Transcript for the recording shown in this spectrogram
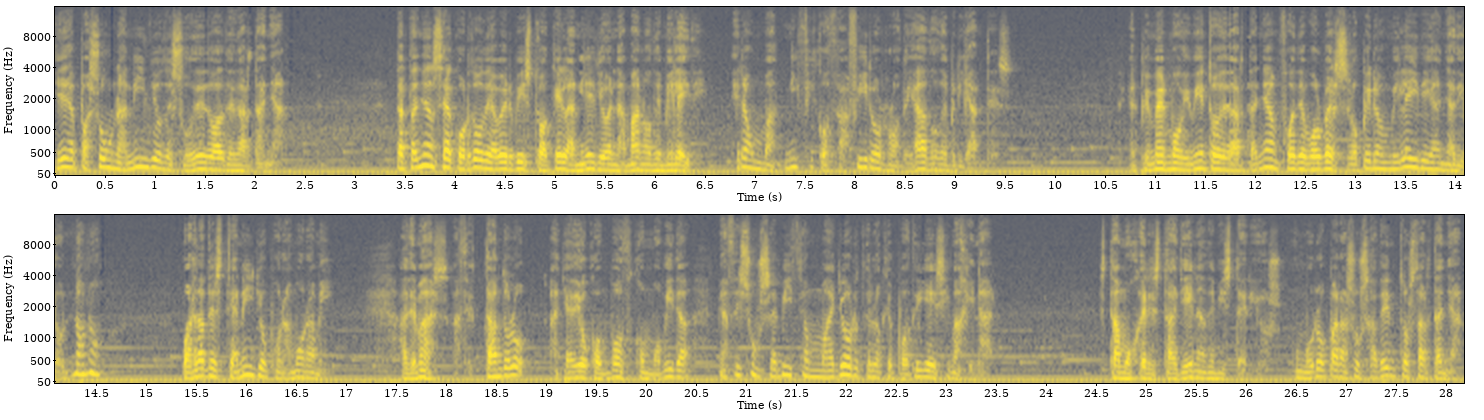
Y ella pasó un anillo de su dedo al de D'Artagnan. D'Artagnan se acordó de haber visto aquel anillo en la mano de Milady. Era un magnífico zafiro rodeado de brillantes. El primer movimiento de D'Artagnan fue devolvérselo, pero Milady añadió, no, no, guardad este anillo por amor a mí. Además, aceptándolo, añadió con voz conmovida, me hacéis un servicio mayor de lo que podríais imaginar. Esta mujer está llena de misterios, murmuró para sus adentros D'Artagnan.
